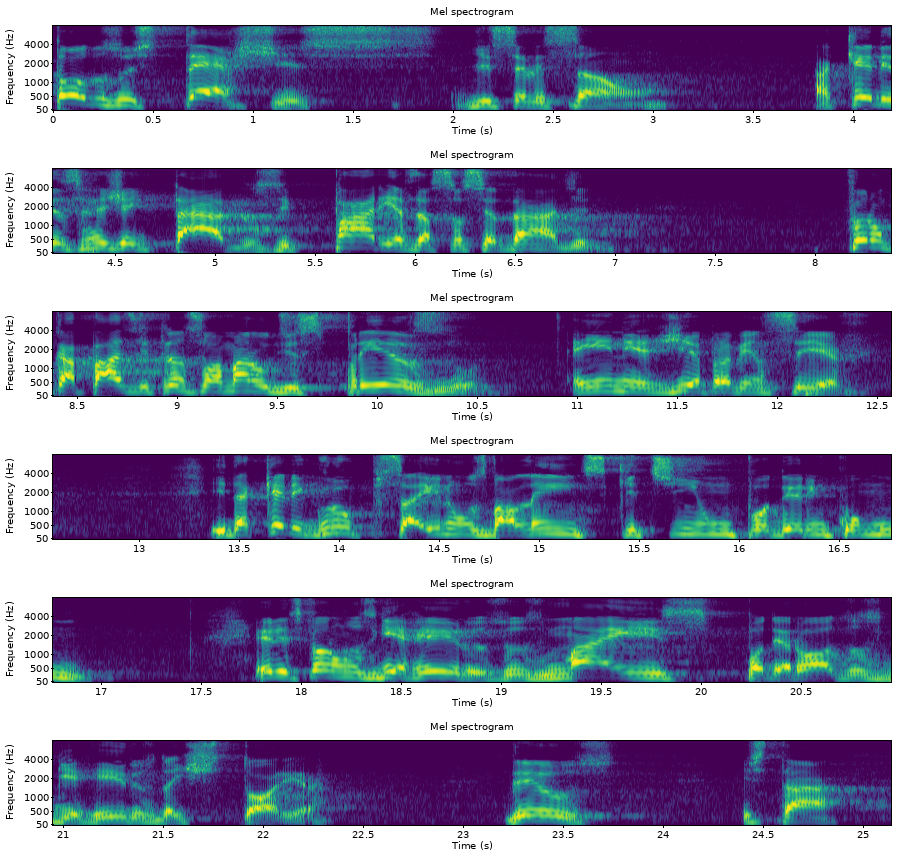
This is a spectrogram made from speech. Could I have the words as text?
todos os testes de seleção, aqueles rejeitados e párias da sociedade, foram capazes de transformar o desprezo em energia para vencer. E daquele grupo saíram os valentes que tinham um poder em comum. Eles foram os guerreiros, os mais poderosos guerreiros da história. Deus está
